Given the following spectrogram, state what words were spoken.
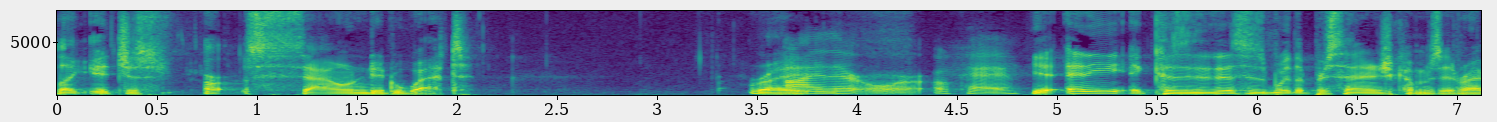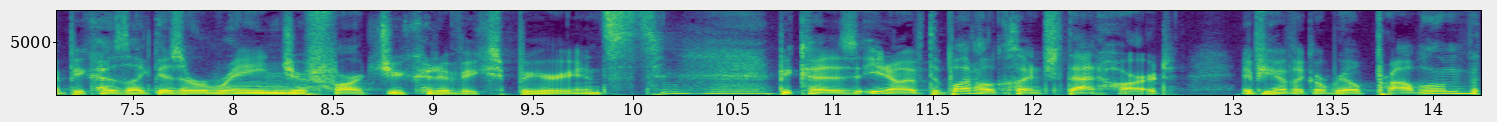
like it just uh, sounded wet. Right? Either or. Okay. Yeah, any because this is where the percentage comes in, right? Because like there's a range of farts you could have experienced. Because you know, if the butthole clenched that hard, if you have like a real problem,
